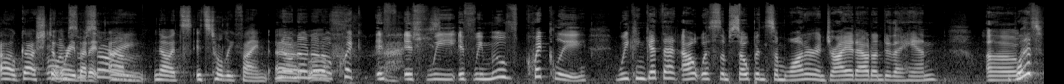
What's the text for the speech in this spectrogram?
oh gosh! Don't I'm worry so about sorry. it. Um, no, it's it's totally fine. No, Uh, no, no, no! oh, Quick! If if we if we move quickly, we can get that out with some soap and some water and dry it out under the hand. Uh, What?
